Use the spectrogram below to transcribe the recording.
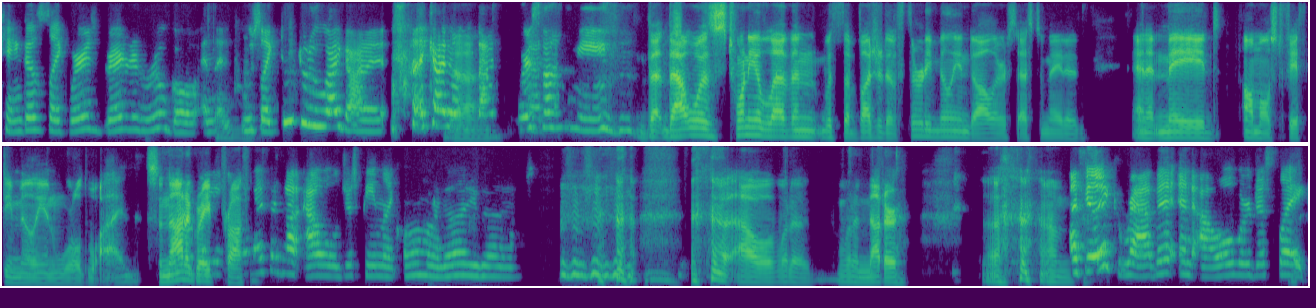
Kanga's like, where's where did Roo go? And then mm-hmm. Pooh's like, doo doo doo, I got it. like I don't. Yeah. That, where's the honey? that that was 2011 with a budget of 30 million dollars estimated, and it made almost 50 million worldwide. So not a great profit. I forgot Owl just being like, oh my god, you guys. Owl, what a what a nutter. Uh, um, I feel like Rabbit and Owl were just like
